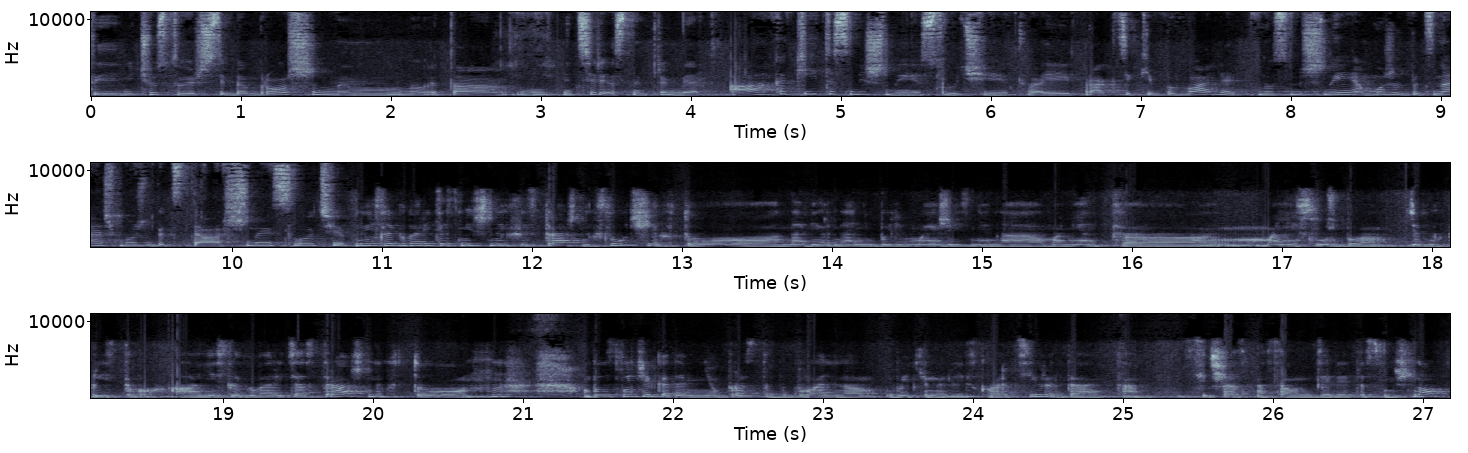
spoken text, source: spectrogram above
ты не чувствуешь себя брошенным, ну это интересный пример. А какие-то смешные случаи твоей практики бывали? Ну смешные, а может быть, знаешь, может быть, страшные случаи? Ну, если говорить о смешных и страшных случаях, то, наверное, они были в моей жизни на момент э, моей службы в судебных приставах. А если говорить о страшных, то был случай, когда меня просто буквально выкинули из квартиры. Да, это сейчас на самом деле это смешно.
